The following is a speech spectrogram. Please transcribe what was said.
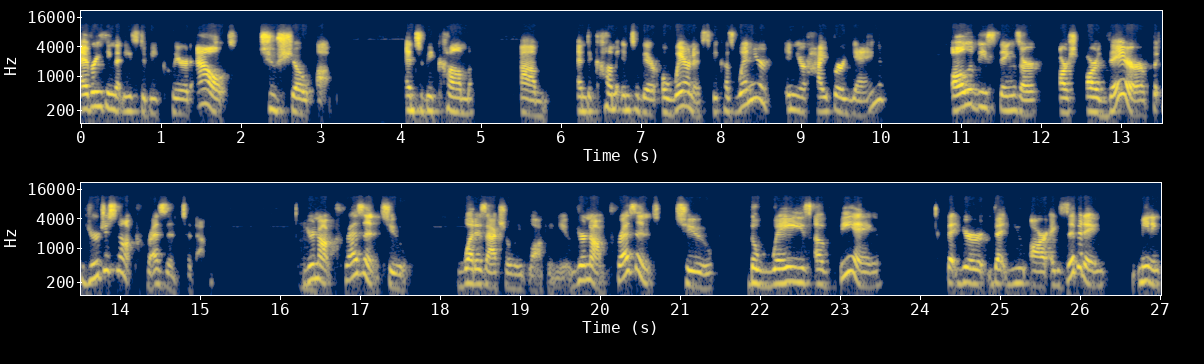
everything that needs to be cleared out to show up and to become um, and to come into their awareness. Because when you're in your hyper yang all of these things are are are there but you're just not present to them. You're not present to what is actually blocking you. You're not present to the ways of being that you're that you are exhibiting meaning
